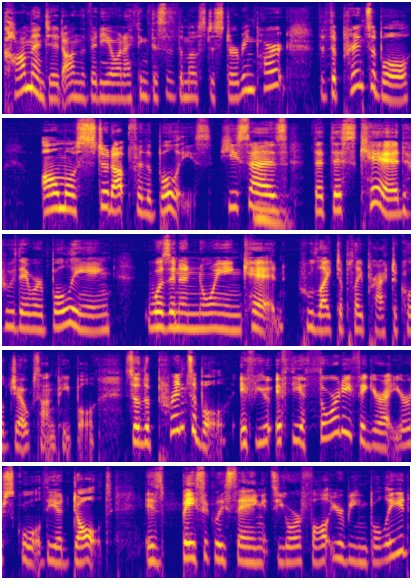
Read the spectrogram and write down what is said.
commented on the video, and I think this is the most disturbing part that the principal almost stood up for the bullies. He says hmm. that this kid who they were bullying was an annoying kid who liked to play practical jokes on people. So the principal, if you if the authority figure at your school, the adult is basically saying it's your fault you're being bullied,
